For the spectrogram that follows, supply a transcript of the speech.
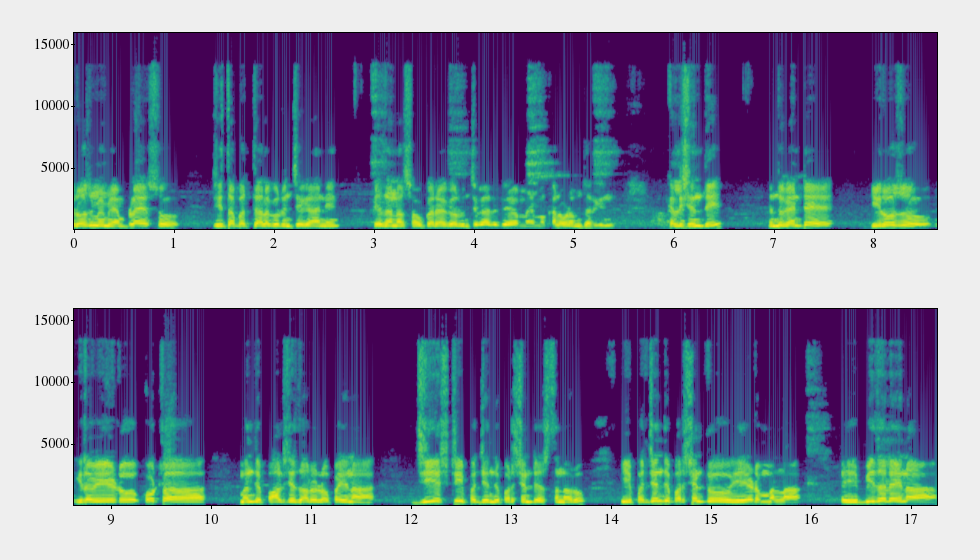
ఈరోజు మేము ఎంప్లాయీస్ జీతభత్యాల గురించి కానీ ఏదైనా సౌకర్యాల గురించి కానీ మేము కలవడం జరిగింది కలిసింది. ఎందుకంటే ఈరోజు ఇరవై ఏడు కోట్ల మంది పాలసీదారుల పైన జిఎస్టీ పద్దెనిమిది పర్సెంట్ వేస్తున్నారు. ఈ పద్దెనిమిది పర్సెంట్ వేయడం వల్ల ఈ బీదలైన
